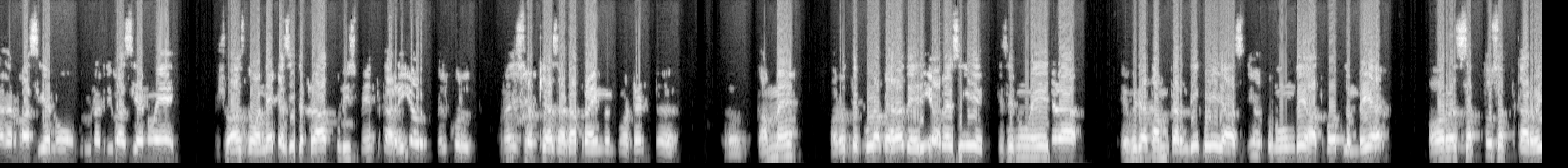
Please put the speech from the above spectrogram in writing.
ਨਗਰ ਵਾਸੀਆਂ ਨੂੰ, ਗੁਰੂ ਨਗਰੀ ਵਾਸੀਆਂ ਨੂੰ ਇਹ ਵਿਸ਼ਵਾਸ ਦਿਵਾਉਂਦੇ ਹਾਂ ਕਿ ਅਸੀਂ ਦਿਨ ਰਾਤ ਪੁਲਿਸ ਮਿਹਨਤ ਕਰ ਰਹੀ ਹੈ ਔਰ ਬਿਲਕੁਲ ਉਹਨਾਂ ਦੀ ਸੁਰੱਖਿਆ ਸਾਡਾ ਪ੍ਰਾਈਮ ਇੰਪੋਰਟੈਂਟ ਕੰਮ ਹੈ ਔਰ ਉੱਤੇ ਪੂਰਾ ਪਹਿਰਾ ਦੇ ਰਹੀ ਹੈ ਔਰ ਅਸੀਂ ਕਿਸੇ ਨੂੰ ਇਹ ਜਿਹੜਾ ਇਹੋ ਜਿਹਾ ਕੰਮ ਕਰਨ ਦੀ ਕੋਈ ਆਸ ਨਹੀਂ ਕਾਨੂੰਨ ਦੇ ਹੱਥ ਬਹੁਤ ਲੰਬੇ ਆ। ਔਰ ਸਖਤ ਤੋਂ ਸਖਤ ਕਾਰਵਾਈ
